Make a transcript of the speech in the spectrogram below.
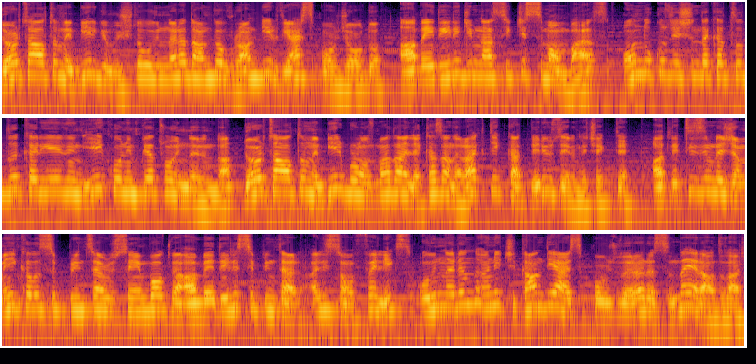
4 altın ve 1 gümüşle oyunlara damga vuran bir diğer sporcu oldu. ABD'li jimnastikçi Simone Biles 19 yaşında katıldığı kariyerinin ilk olimpiyat oyunlarında 4 altın ve 1 bronz madalya kazanarak dikkatleri üzerine çekti. Atletizmde Jamaikalı sprinter Usain Bolt ve ABD'li sprinter Alison Felix oyunların öne çıkan diğer sporcular arasında yer aldılar.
